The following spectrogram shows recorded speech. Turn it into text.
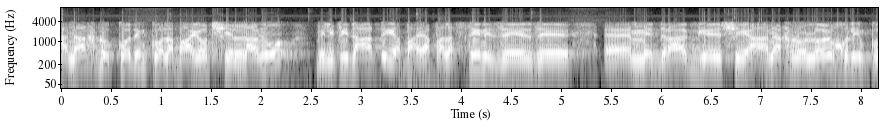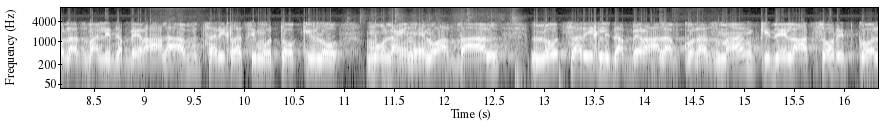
אנחנו, קודם כל הבעיות שלנו, ולפי דעתי הבעיה הפלסטינית זה, זה אה, מדרג שאנחנו לא יכולים כל הזמן לדבר עליו, צריך לשים אותו כאילו מול עינינו, אבל לא צריך לדבר עליו כל הזמן כדי לעצור את כל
